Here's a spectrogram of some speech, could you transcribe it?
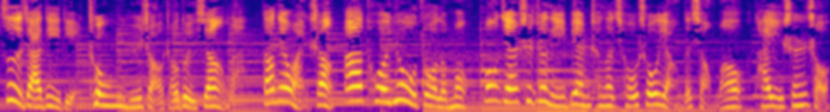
自家弟弟终于找着对象了。当天晚晚上，阿拓又做了梦，梦见石之里变成了求收养的小猫，他一伸手。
